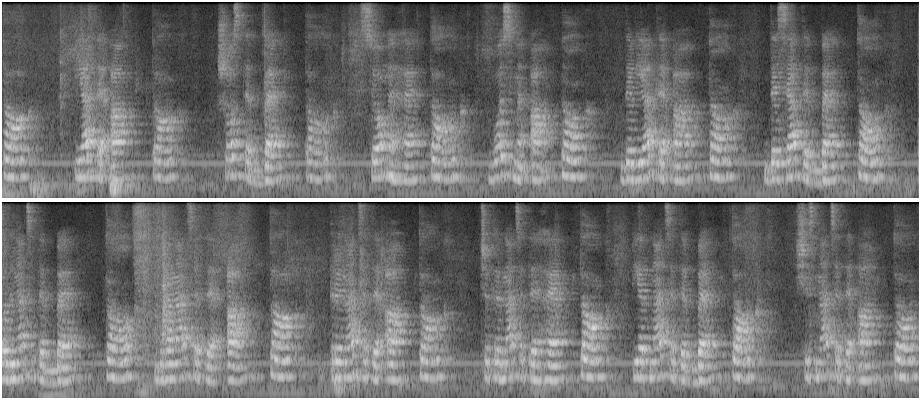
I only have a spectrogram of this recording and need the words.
так, п'яте А, так, шосте Б, так, сьоме Г, так, восьме А, так, дев'яте А, так, десяте Б, так, одинадцяте Б, так, дванадцяте А, так, тринадцяте А, так, чотирнадцяте Г, так, п'ятнадцяте Б, так, шістнадцяте А, так,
